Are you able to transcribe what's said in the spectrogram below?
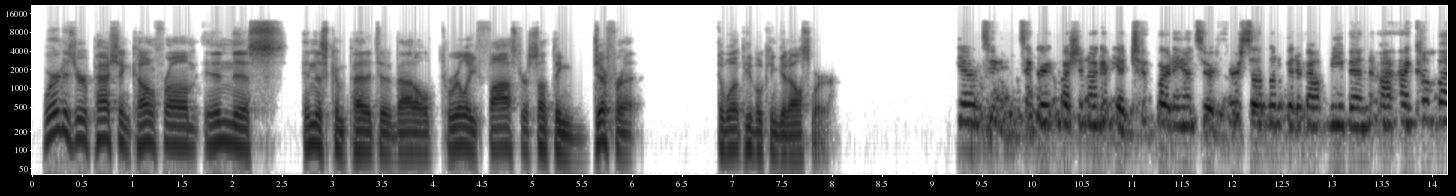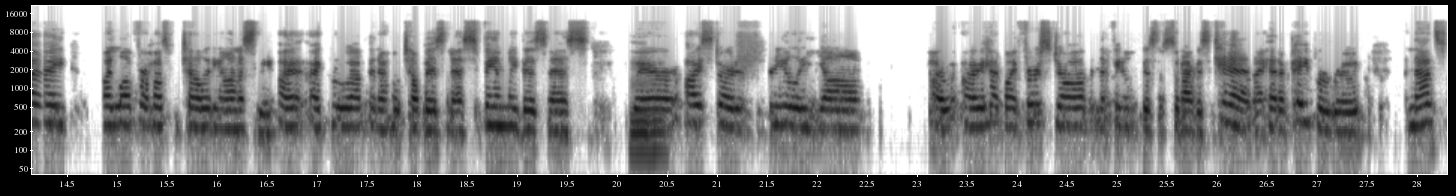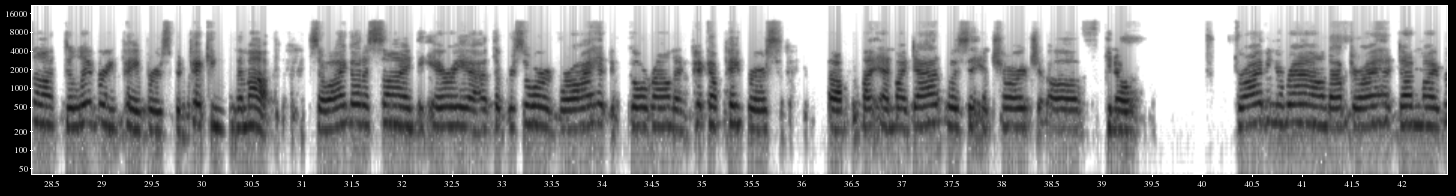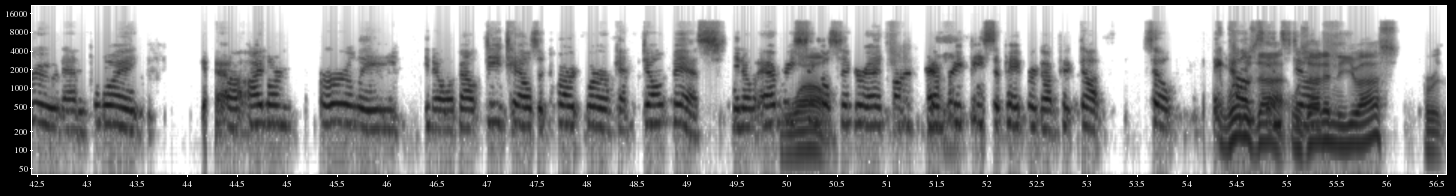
where does your passion come from in this in this competitive battle to really foster something different than what people can get elsewhere Yeah, it's a, it's a great question. I'll give you a two part answer. First, a little bit about me, Ben. I, I come by my love for hospitality, honestly. I, I grew up in a hotel business, family business, Mm-hmm. where I started really young. I, I had my first job in the family business when I was 10. I had a paper route, and that's not delivering papers, but picking them up. So I got assigned the area at the resort where I had to go around and pick up papers. Um, my, and my dad was in charge of, you know, driving around after I had done my route. And boy, uh, I learned early, you know, about details and hard work and don't miss. You know, every Wow. single cigarette, butt, every piece of paper got picked up. So it where was that was that in the us or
